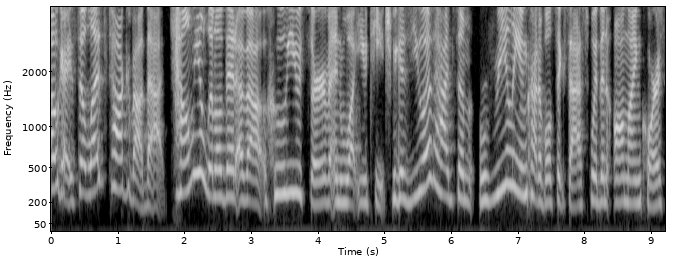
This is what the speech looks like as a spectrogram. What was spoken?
Okay, so let's talk about that. Tell me a little bit about who you serve and what you teach, because you have had some really incredible success with an online course.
